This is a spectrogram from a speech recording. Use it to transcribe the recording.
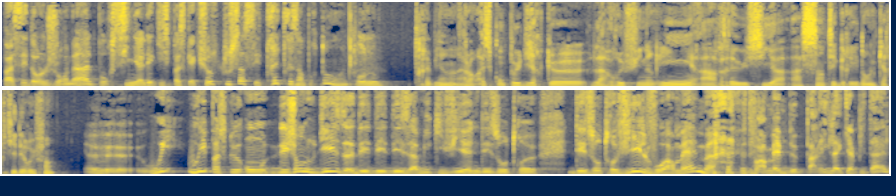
passer dans le journal pour signaler qu'il se passe quelque chose. Tout ça c'est très très important hein, pour nous. Très bien. Alors, est-ce qu'on peut dire que la ruffinerie a réussi à, à s'intégrer dans le quartier des Ruffins? Euh, Oui, oui, parce que on, les gens nous disent, des, des, des amis qui viennent des autres, des autres villes, voire même, voire même de Paris, la capitale,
